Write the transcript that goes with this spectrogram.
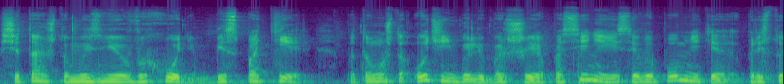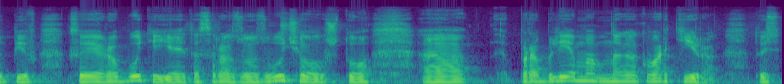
считаю, что мы из нее выходим без потерь. Потому что очень были большие опасения. Если вы помните, приступив к своей работе, я это сразу озвучивал, что э, проблема многоквартирок. То есть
